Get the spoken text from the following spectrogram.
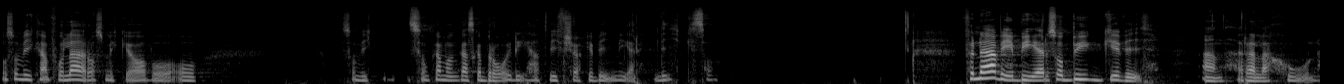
Och som vi kan få lära oss mycket av och, och som, vi, som kan vara en ganska bra idé att vi försöker bli mer lik som. För när vi ber så bygger vi en relation.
